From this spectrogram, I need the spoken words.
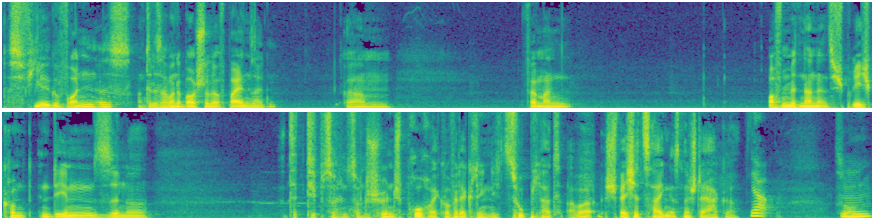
dass viel gewonnen ist und das ist aber eine Baustelle auf beiden Seiten. Ähm, wenn man offen miteinander ins Gespräch kommt, in dem Sinne, das gibt so, so einen schönen Spruch, ich hoffe, der klingt nicht zu platt, aber Schwäche zeigen ist eine Stärke. Ja. So. Mhm.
